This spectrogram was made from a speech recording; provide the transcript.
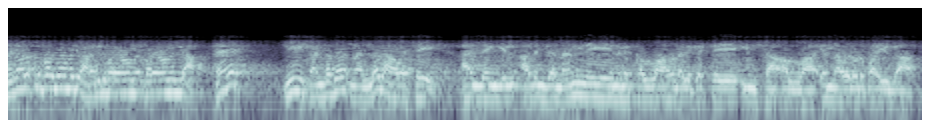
മലയാളത്തിൽ പറഞ്ഞാൽ മതി പറയണമെന്ന് പറയണമെന്നില്ല. ഏ? നീ കണ്ടത് നല്ലതാവട്ടെ. അല്ലെങ്കിൽ അതിന്റെ നന്മയെ നിനക്ക് അള്ളാഹു നൽകട്ടെ ഇൻഷാ അള്ളാ എന്ന് അവരോട് പറയുക.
